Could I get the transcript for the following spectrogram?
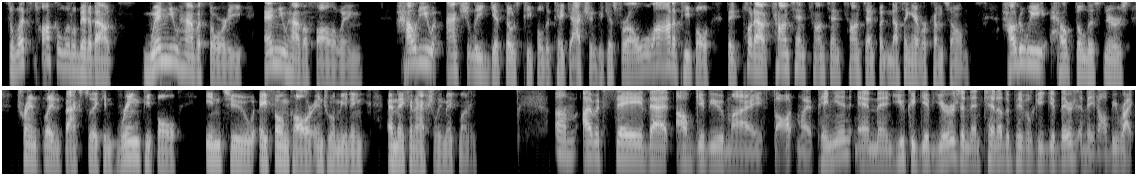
So let's talk a little bit about when you have authority and you have a following how do you actually get those people to take action? Because for a lot of people, they put out content, content, content, but nothing ever comes home. How do we help the listeners translate it back so they can bring people into a phone call or into a meeting and they can actually make money? Um, I would say that I'll give you my thought, my opinion, and then you could give yours, and then 10 other people could give theirs, and they'd all be right.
